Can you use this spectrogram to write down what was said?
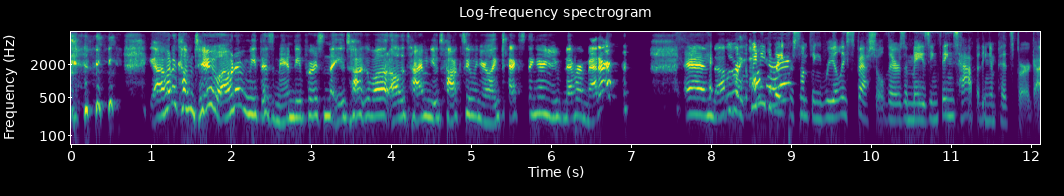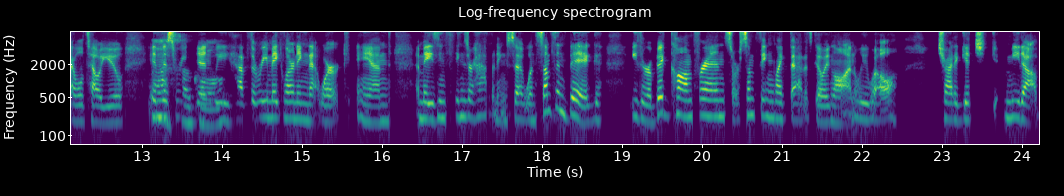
I want to come too. I want to meet this Mandi person that you talk about all the time and you talk to and you're like texting her and you've never met her. And I was we, were- like, we need to wait for something really special. There's amazing things happening in Pittsburgh. I will tell you. In Oh, this so region, cool. we have the Remake Learning Network, and amazing things are happening. So when something big, either a big conference or something like that is going on, we will try to get, meet up.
